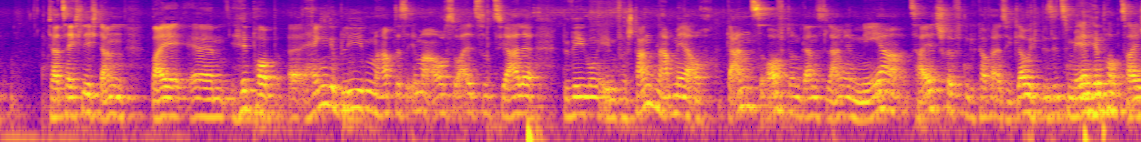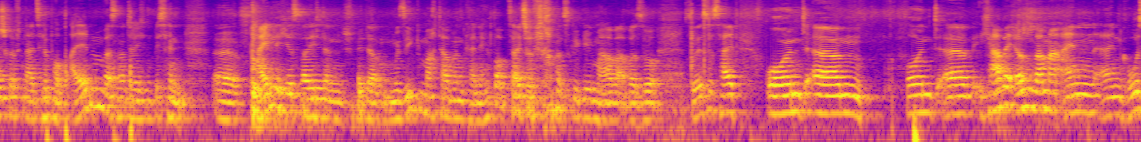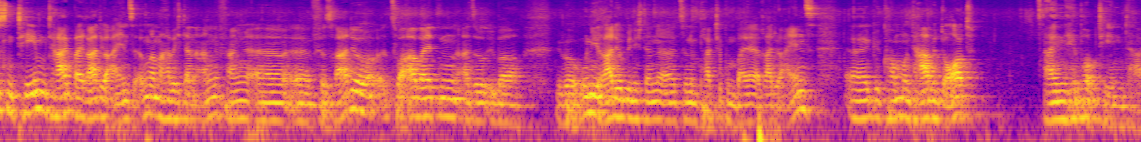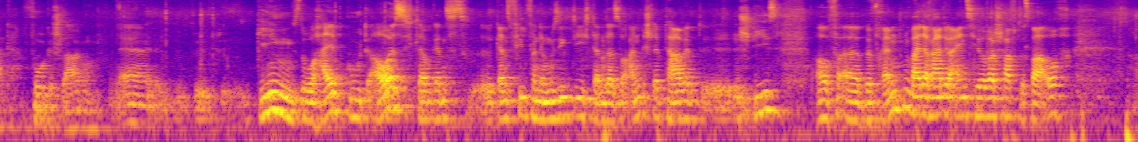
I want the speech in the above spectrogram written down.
tatsächlich dann bei ähm, Hip-Hop äh, hängen geblieben, habe das immer auch so als soziale Bewegung eben verstanden, habe mir ja auch ganz oft und ganz lange mehr Zeitschriften gekauft. Also ich glaube, ich besitze mehr Hip-Hop-Zeitschriften als Hip-Hop-Alben, was natürlich ein bisschen äh, peinlich ist, weil ich dann später Musik gemacht habe und keine Hip-Hop-Zeitschrift rausgegeben habe, aber so, so ist es halt. Und ähm, und äh, ich habe irgendwann mal einen, einen großen Thementag bei Radio 1. Irgendwann mal habe ich dann angefangen, äh, äh fürs Radio zu arbeiten. Also über, über Uniradio bin ich dann äh, zu einem Praktikum bei Radio 1 äh, gekommen und habe dort einen Hip-Hop-Thementag vorgeschlagen. Äh, ging so halb gut aus. Ich glaube, ganz, ganz viel von der Musik, die ich dann da so angeschleppt habe, stieß auf äh, Befremden bei der Radio 1 Hörerschaft. Das war auch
